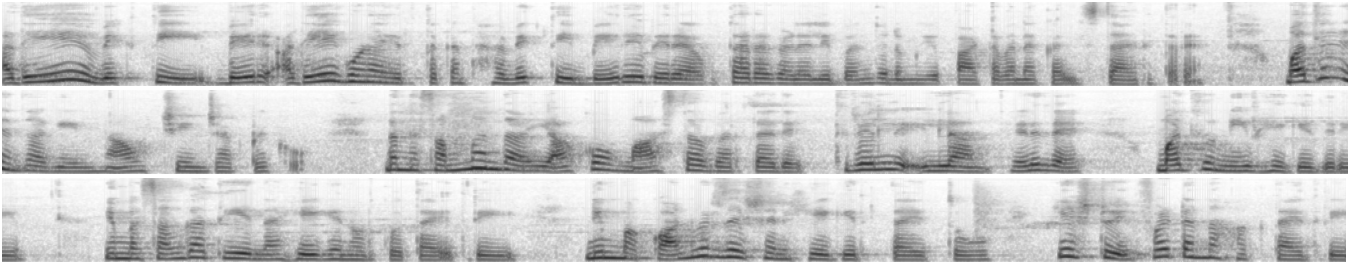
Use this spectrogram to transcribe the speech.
ಅದೇ ವ್ಯಕ್ತಿ ಬೇರೆ, ಅದೇ ಗುಣ ಇರತಕ್ಕಂತಹ ವ್ಯಕ್ತಿ ಬೇರೆ ಬೇರೆ ಅವತಾರಗಳಲ್ಲಿ ಬಂದು ನಮಗೆ ಪಾಠವನ್ನು ಕಲಿಸ್ತಾ ಇರ್ತಾರೆ. ಮೊದಲನೇದಾಗಿ ನಾವು ಚೇಂಜ್ ಆಗಬೇಕು. ನನ್ನ ಸಂಬಂಧ ಯಾಕೋ ಮಾಸ್ತಾ ಬರ್ತಾ ಇದೆ ಥ್ರಿಲ್ ಇಲ್ಲ ಅಂತ ಹೇಳಿದರೆ, ಮೊದಲು ನೀವು ಹೇಗಿದ್ದೀರಿ? ನಿಮ್ಮ ಸಂಗಾತಿಯನ್ನು ಹೇಗೆ ನೋಡ್ಕೋತಾ ಇದ್ರಿ? ನಿಮ್ಮ ಕಾನ್ವರ್ಸೇಷನ್ ಹೇಗಿರ್ತಾ ಇತ್ತು? ಎಷ್ಟು ಎಫರ್ಟನ್ನು ಹಾಕ್ತಾ ಇದ್ರಿ?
